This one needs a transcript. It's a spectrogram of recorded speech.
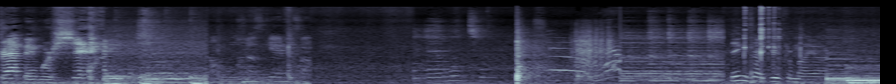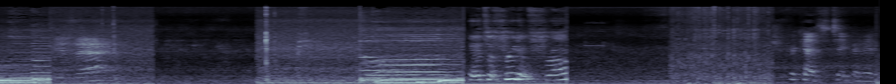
Rap ain't worth shit. Things I do for my art. It's a freedom from. Forget to take a video.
